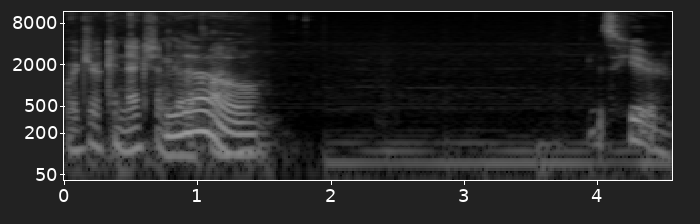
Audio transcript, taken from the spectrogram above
Where'd your connection go? Hello? It's here.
